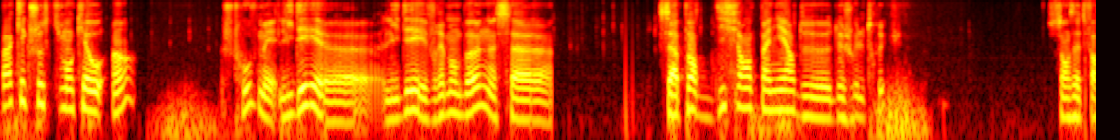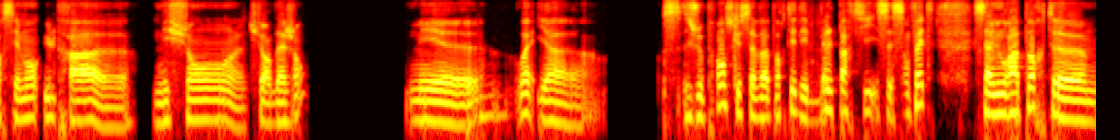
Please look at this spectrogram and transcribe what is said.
pas quelque chose qui manquait au 1, je trouve, mais l'idée, euh, l'idée est vraiment bonne. Ça, ça apporte différentes manières de, de jouer le truc, sans être forcément ultra euh, méchant, euh, tueur d'agents. Mais euh, ouais, il y a. Je pense que ça va apporter des belles parties. En fait, ça nous rapporte euh,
